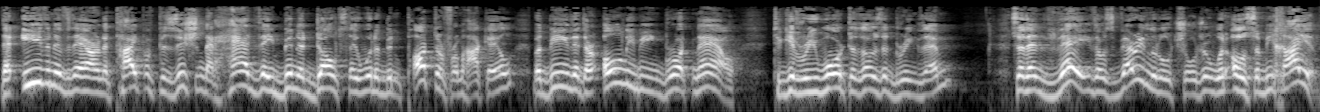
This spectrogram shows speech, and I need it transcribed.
that even if they are in a type of position that had they been adults, they would have been potter from Hakel, but being that they're only being brought now to give reward to those that bring them, so then they, those very little children, would also be chayiv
